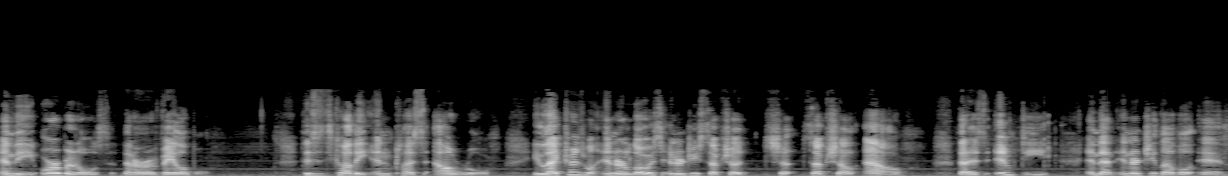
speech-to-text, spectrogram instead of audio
and the orbitals that are available. This is called the N plus L rule. Electrons will enter lowest energy subshell, subshell L, that is empty, and that energy level N.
